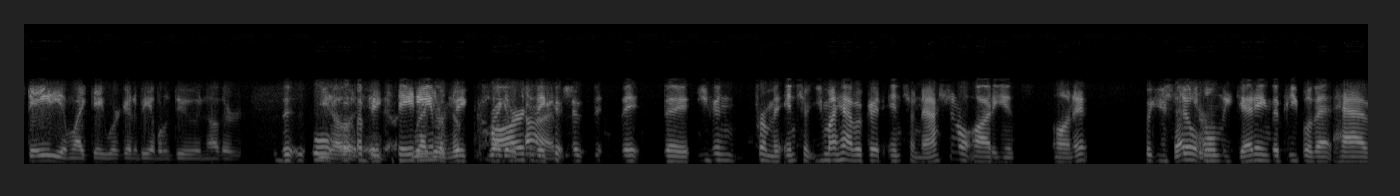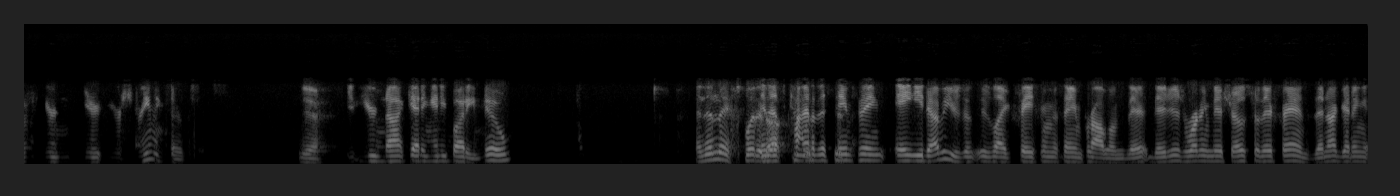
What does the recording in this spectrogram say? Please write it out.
stadium like they were going to be able to do in other. The, well, know, a big stadium, regular- a big regular card. They could, they, they, they even from an inter, you might have a good international audience on it, but you're That's still true. only getting the people that have your your your streaming services. Yeah. You're not getting anybody new, And then they split it and up. that's kind of the same thing. AEW is, is like facing the same problem. They're they're just running their shows for their fans. They're not getting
